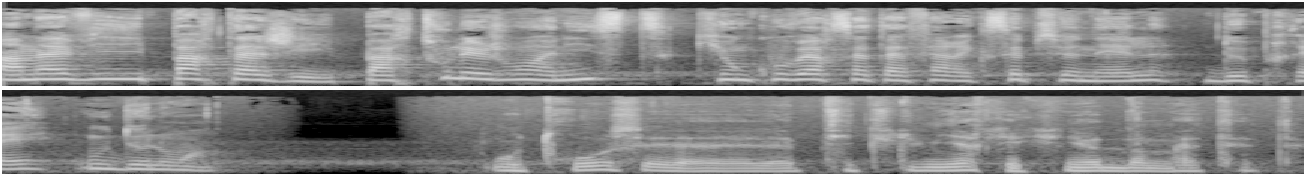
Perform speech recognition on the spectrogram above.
Un avis partagé par tous les journalistes qui ont couvert cette affaire exceptionnelle de près ou de loin. Ou trop, c'est la, la petite lumière qui clignote dans ma tête.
